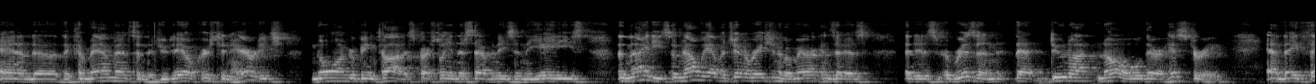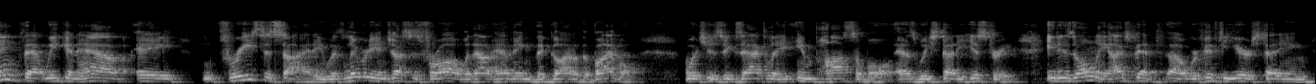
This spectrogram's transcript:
and uh, the commandments and the Judeo-Christian heritage no longer being taught, especially in the 70s and the 80s, the 90s. So now we have a generation of Americans that has that has arisen that do not know their history. And they think that we can have a free society with liberty and justice for all without having the God of the Bible which is exactly impossible as we study history. It is only, I've spent uh, over 50 years studying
